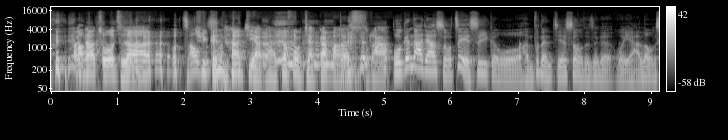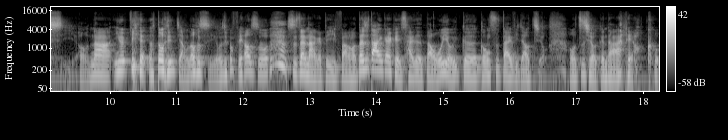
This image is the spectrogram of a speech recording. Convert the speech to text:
搬他桌子啊，我超去跟他讲啊，跟我讲干嘛？我跟大家说，这也是一个我很不能接受的这个尾牙陋习哦。那因为别人都已经讲陋习，我就不要说是在哪个地方哦。但是大家应该可以猜得到，我有一个公司待比较久，我之前有跟大家聊过，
